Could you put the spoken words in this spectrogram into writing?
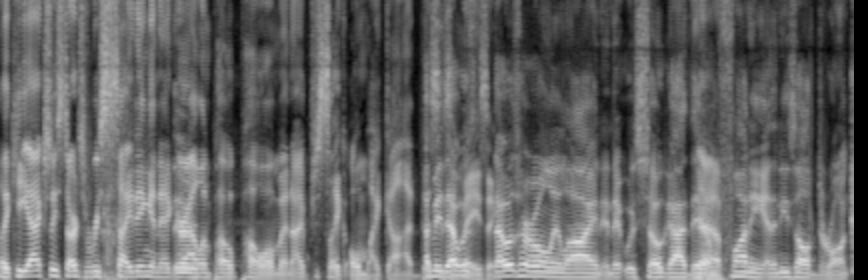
Like he actually starts reciting an Edgar Dude. Allan Poe poem, and I'm just like, oh my god, I this mean, is that amazing. was that was her only line, and it was so goddamn Yeah. funny. And then he's all drunk.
